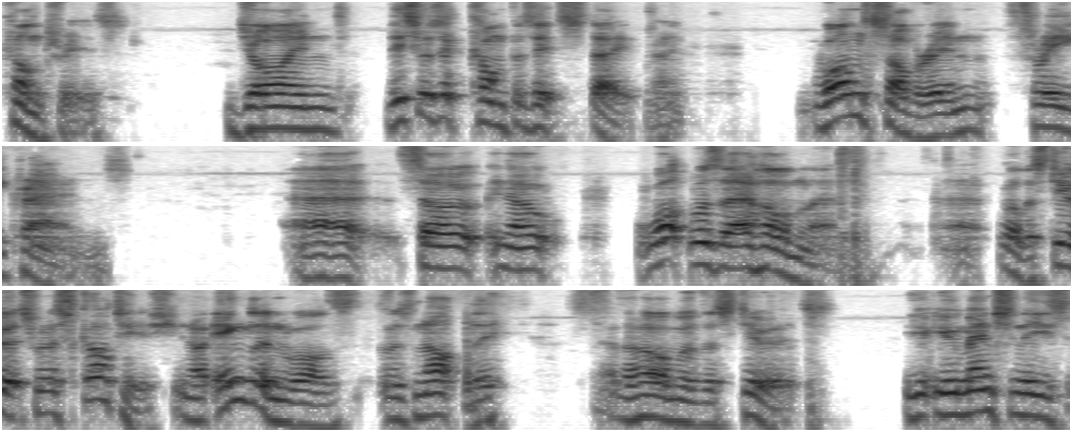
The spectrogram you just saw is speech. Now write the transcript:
countries joined. This was a composite state, right? One sovereign, three crowns. Uh, so, you know, what was their homeland? Uh, well, the Stuarts were Scottish. You know, England was was not the the home of the Stuarts. You, you mentioned these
